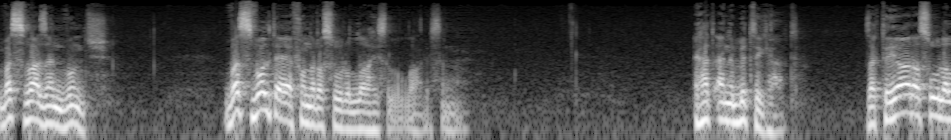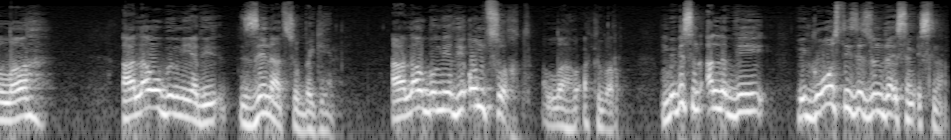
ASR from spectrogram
Was war sein Wunsch? Was wollte er von Rasulullah sallallahu alaihi wasallam? Er hat eine Bitte gehabt. Sagte, ja Rasulallah, erlaube mir die Sinne zu begehen. Erlaube mir die Unzucht. Allahu Akbar. Und wir wissen alle, wie, wie groß diese Sünde ist im Islam.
